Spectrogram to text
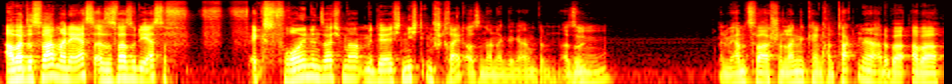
Aber das war meine erste, also es war so die erste Ex-Freundin, sag ich mal, mit der ich nicht im Streit auseinandergegangen bin. Also, mhm. wir haben zwar schon lange keinen Kontakt mehr, aber, aber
